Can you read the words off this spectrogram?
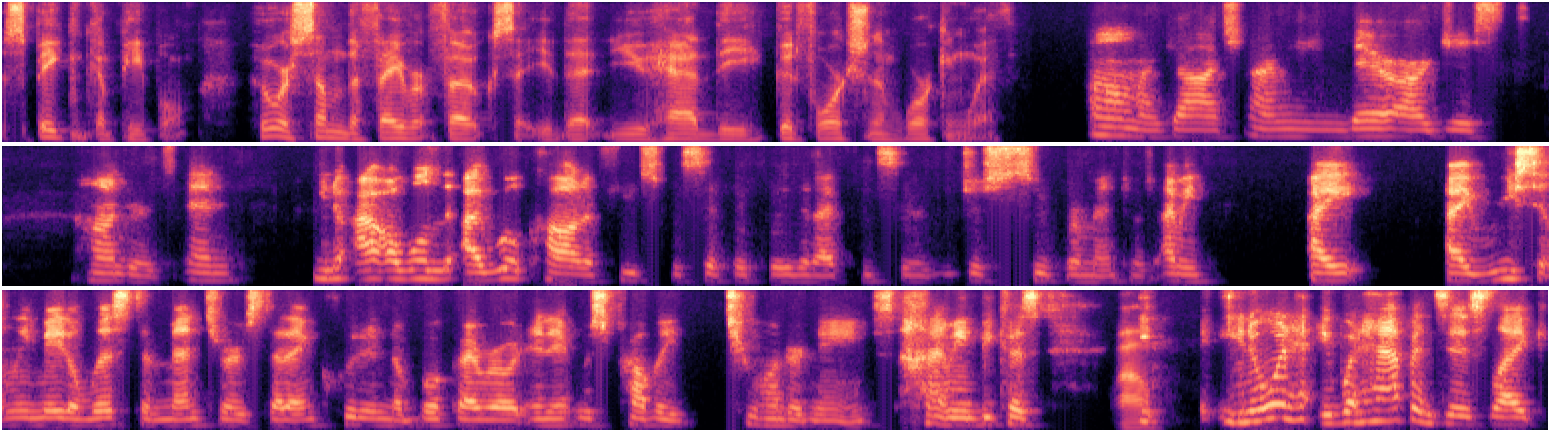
speaking of people, who are some of the favorite folks that you, that you had the good fortune of working with? Oh my gosh. I mean, there are just hundreds. And, you know, I, I will, I will call it a few specifically that I've considered just super mentors. I mean, I, I recently made a list of mentors that I included in a book I wrote, and it was probably 200 names. I mean, because wow. you, you, know what what happens is like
